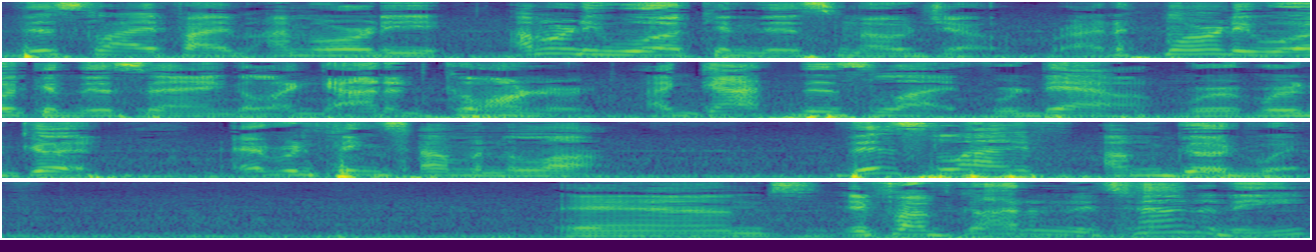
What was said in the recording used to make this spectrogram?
This life I'm, I'm already, I'm already working this mojo, right? I'm already working this angle. I got it cornered. I got this life. We're down. We're, we're good. Everything's humming along. This life I'm good with. And if I've got an eternity,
